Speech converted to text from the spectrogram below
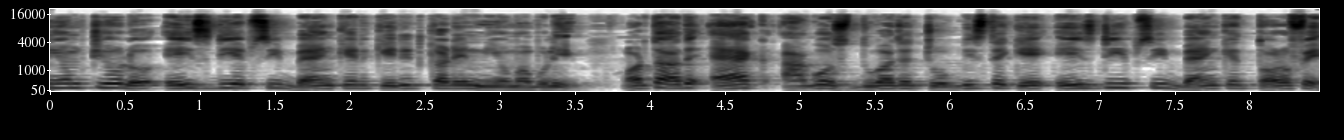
নিয়মটি হলো এইচডিএফসি ব্যাংকের ক্রেডিট কার্ডের নিয়মাবলী। অর্থাৎ এক আগস্ট দু হাজার চব্বিশ থেকে এইচডিএফসি ব্যাংকের তরফে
